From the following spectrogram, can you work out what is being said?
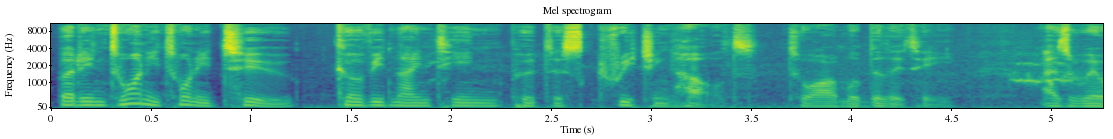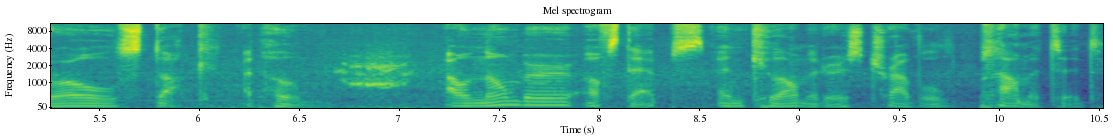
But in 2022, COVID 19 put a screeching halt to our mobility as we were all stuck at home. Our number of steps and kilometers traveled plummeted.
